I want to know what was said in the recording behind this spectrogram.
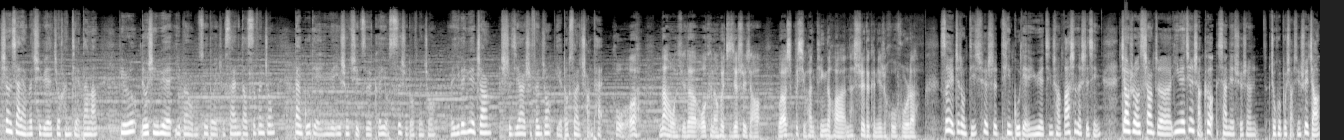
剩下两个区别就很简单了，比如流行乐一般我们最多也就三到四分钟，但古典音乐一首曲子可以有四十多分钟，而一个乐章十几二十分钟也都算常态。嚯，那我觉得我可能会直接睡着。我要是不喜欢听的话，那睡得肯定是呼呼的。所以这种的确是听古典音乐经常发生的事情。教授上着音乐鉴赏课，下面学生就会不小心睡着。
